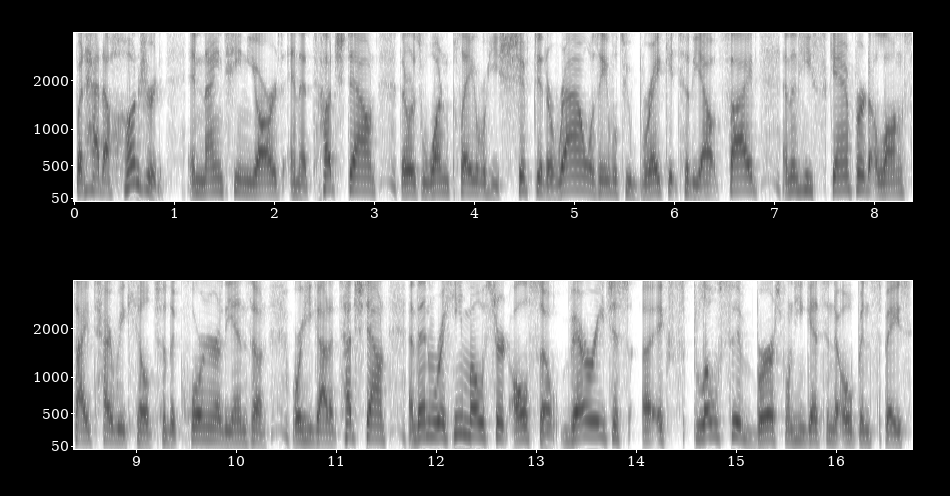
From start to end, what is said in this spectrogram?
but had 119 yards and a touchdown. There was one play where he shifted around, was able to break it to the outside, and then he scampered alongside Tyreek Hill to the corner of the end zone where he got a touchdown. And then Raheem Mostert also very just uh, explosive burst when he gets into open space.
